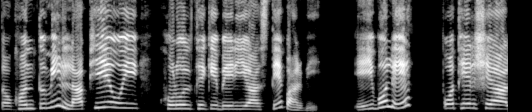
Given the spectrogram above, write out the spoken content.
তখন তুমি লাফিয়ে ওই খোড়ল থেকে বেরিয়ে আসতে পারবে। এই বলে পথের শেয়াল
